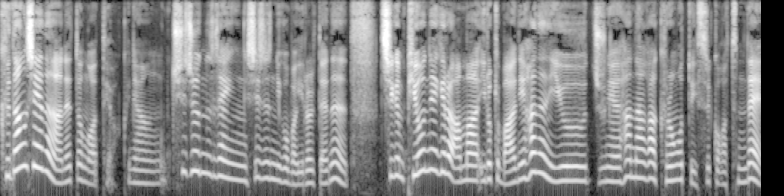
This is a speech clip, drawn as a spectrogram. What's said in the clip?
그 당시에는 안 했던 것 같아요. 그냥 취준생 시즌이고 막 이럴 때는 지금 비혼 얘기를 아마 이렇게 많이 하는 이유 중에 하나가 그런 것도 있을 것 같은데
